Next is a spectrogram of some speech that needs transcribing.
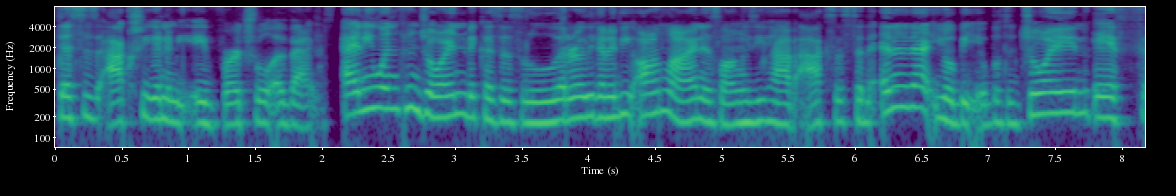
this is actually going to be a virtual event. Anyone can join because it's literally going to be online. As long as you have access to the internet, you'll be able to join. If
